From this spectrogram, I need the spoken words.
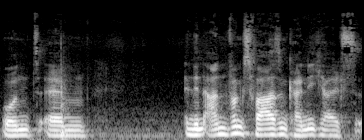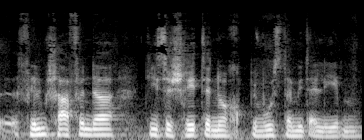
Und ähm, in den Anfangsphasen kann ich als Filmschaffender diese Schritte noch bewusster miterleben.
